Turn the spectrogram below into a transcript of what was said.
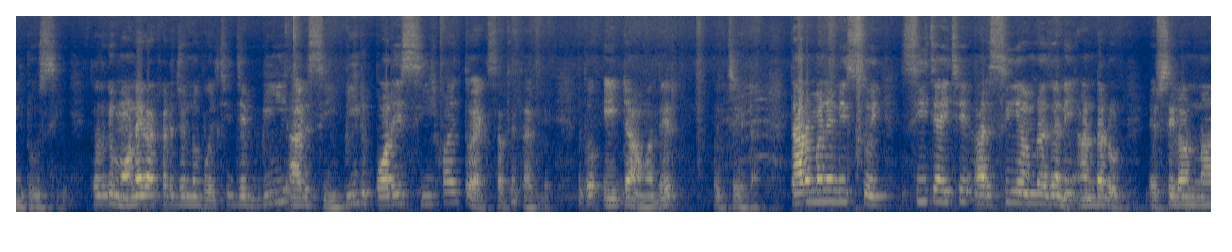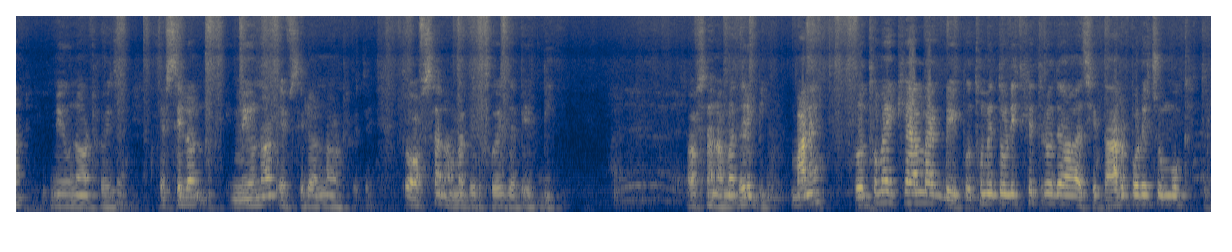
into C তোমাকে মনে রাখার জন্য বলছি যে, বি আর সি বির পরে সি হয় তো একসাথে থাকবে। তো এইটা আমাদের হচ্ছে এটা। তার মানে নিশ্চয়ই সি চাইছে আর সি আমরা জানি under root epsilon naught mu naught হয়ে যায়। Epsilon mu naught epsilon naught হয়ে তো অপশান আমাদের হয়ে যাবে বি। অপশান আমাদের বি। মানে প্রথমে খেয়াল রাখবে, প্রথমে তড়িৎ ক্ষেত্র দেওয়া আছে তারপরে চুম্বক ক্ষেত্র।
